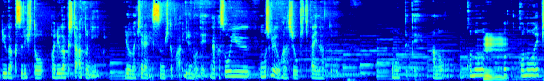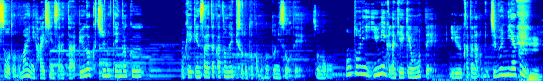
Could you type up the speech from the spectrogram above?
留学する人、まあ、留学した後にいろんなキャリアに進む人がいるのでなんかそういう面白いお話を聞きたいなと思っててあのこの、うんここのエピソードの前に配信された留学中の転学を経験された方のエピソードとかも本当にそうでその本当にユニークな経験を持っている方なので自分に役に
